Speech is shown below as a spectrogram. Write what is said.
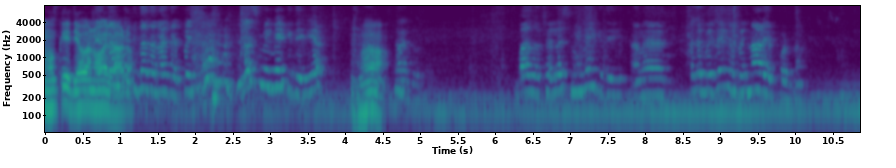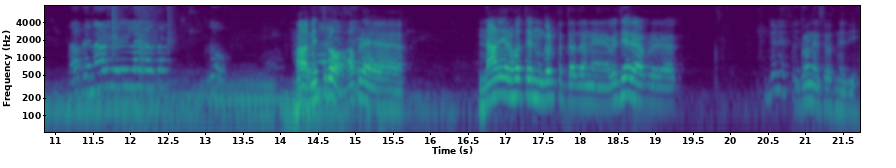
મૂકી દેવાનો હોય લાડો. લક્ષ્મી મેકી દેવી હા. બાજુ છે લક્ષ્મી મેકી દેવી. અને પછી ભાઈ જઈને પછી નાળિયેર ફોડના આપણે નાળિયેર લાવ્યા હતા. જો. હા મિત્રો આપણે નાળિયેર હોતે ને ગણપતિ દાદાને વધારે આપણે ગણેશ હોય. ગણેશ ને દી.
